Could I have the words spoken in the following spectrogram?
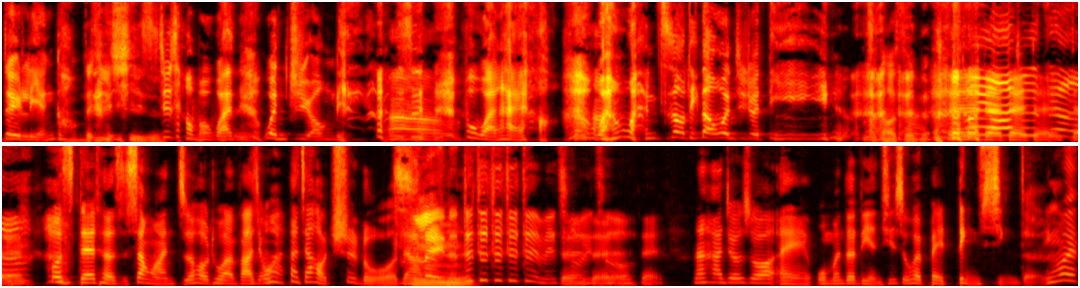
对脸孔的意识，就像我们玩问句 only，就 是不玩还好。玩完之后听到问句就会叮，这倒真的，对对对对对对，或 status 上完之后突然发现哇，大家好赤裸这样之类的，对对对对对，没错没错，对。那他就说，哎，我们的脸其实会被定型的，因为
